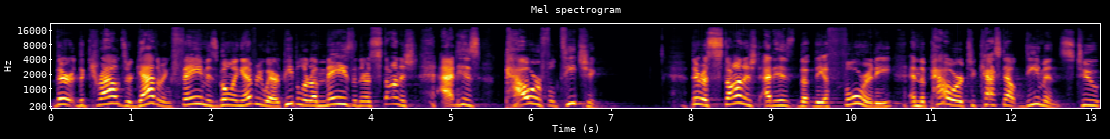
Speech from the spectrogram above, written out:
They're, the crowds are gathering, fame is going everywhere. People are amazed and they're astonished at his powerful teaching. They're astonished at his, the, the authority and the power to cast out demons, to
